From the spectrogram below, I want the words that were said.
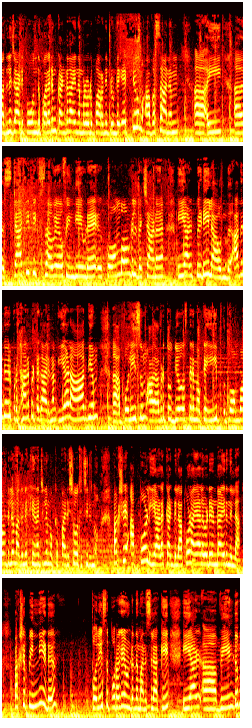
മതിൽ ചാടി പോകുന്നത് പലരും കണ്ടതായി നമ്മളോട് പറഞ്ഞിട്ടുണ്ട്. ഏറ്റവും അവസാനം ഈ സ്റ്റാറ്റിറ്റിക് സർവേ ഓഫ് ഇന്ത്യയുടെ കോമ്പൗണ്ടിൽ വെച്ചാണ് ഇയാൾ പിടിയിലാവുന്നത്. അതിന്റെ ഒരു പ്രധാനപ്പെട്ട കാരണം ഇയാൾ ആദ്യം പോലീസും അവിടുത്തെ ഉദ്യോഗസ്ഥരും ഒക്കെ ഈ കോമ്പൗണ്ടിലും അതിന്റെ കിണറ്റിലും ഒക്കെ പരിശോധിച്ചിരുന്നു. പക്ഷേ അപ്പോൾ ഇയാളെ കണ്ടില്ല. അപ്പോൾ അയാൾ ഇവിടെ ഉണ്ടായിരുന്നില്ല. പക്ഷെ പിന്നീട് പോലീസ് പുറകെ ഉണ്ടെന്ന് മനസ്സിലാക്കി. ഇയാൾ വീണ്ടും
